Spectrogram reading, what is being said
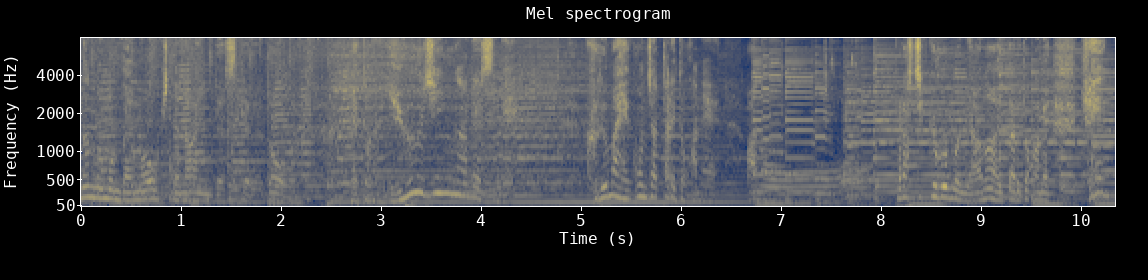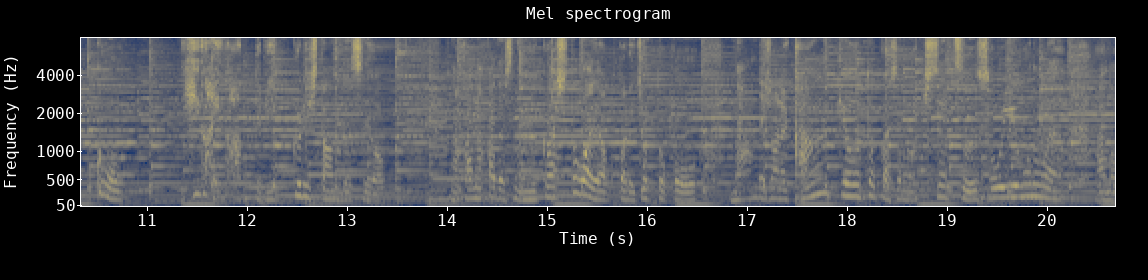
何の問題も起きてないんですけれど。えっとね友人がですね車へこんじゃったりとかねあのプラスチック部分に穴開いたりとかね結構被害があってびっくりしたんですよ。なかなかですね昔とはやっぱりちょっとこうなんでしょうね環境とかその季節そういうものがあの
